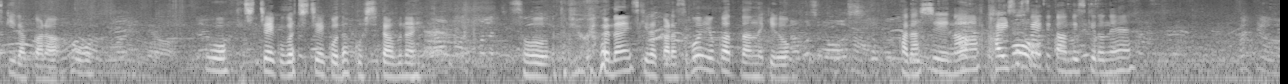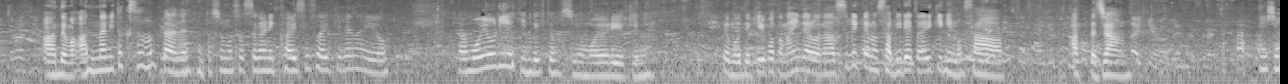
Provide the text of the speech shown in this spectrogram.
好きだから。おおちっちゃい子がちっちゃい子抱っこしてて危ない。そうタピオカが大好きだからすごい良かったんだけど悲しいな。買い支えてたんですけどね。あでもあんなにたくさんあったらね私もさすがに買い支えきれないよ。最寄り駅にできてほしいよ最寄り駅に。でもできることないんだろうな。全ての寂れた駅にもさあったじゃん。よいしょ。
